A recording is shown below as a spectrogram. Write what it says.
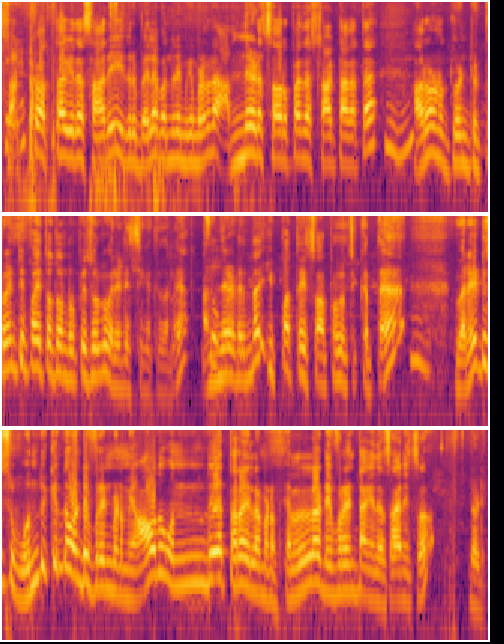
ಸಕ್ಕತ್ತಾಗಿದೆ ಸಾರಿ. ಇದ್ರ ಬೆಲೆ ಬಂದ್ರೆ ನಿಮಗೆ ಮಾಡಿದ್ರೆ ಹನ್ನೆರಡು ಸಾವಿರ ರೂಪಾಯಿಂದ ಸ್ಟಾರ್ಟ್ ಆಗುತ್ತೆ. Around twenty twenty five thousand ರುಪೀಸ್ವರೆಗೂ ವೆರೈಟಿ ಸಿಗುತ್ತೆ ಇದರಲ್ಲಿ. ಹನ್ನೆರಡರಿಂದ ಇಪ್ಪತ್ತೈದು ಸಾವಿರ ರೂಪಾಯಿ ಸಿಗುತ್ತೆ. ವೆರೈಟೀಸ್ ಒಂದಕ್ಕಿಂತ ಒಂದು ಡಿಫ್ರೆಂಟ್ ಮೇಡಮ್ ಯಾವುದು ಒಂದೇ ಥರ ಇಲ್ಲ ಮೇಡಮ್ ಎಲ್ಲ ಡಿಫ್ರೆಂಟ್ ಆಗಿದೆ ಸಾರೀಸು. ನೋಡಿ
